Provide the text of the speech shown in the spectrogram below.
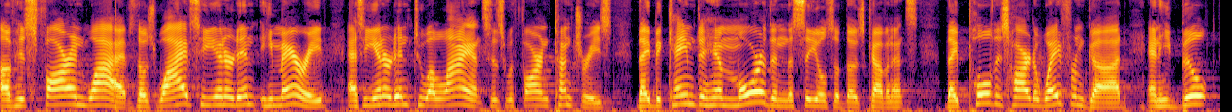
of his foreign wives, those wives he entered in, he married as he entered into alliances with foreign countries. They became to him more than the seals of those covenants. They pulled his heart away from God, and he built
